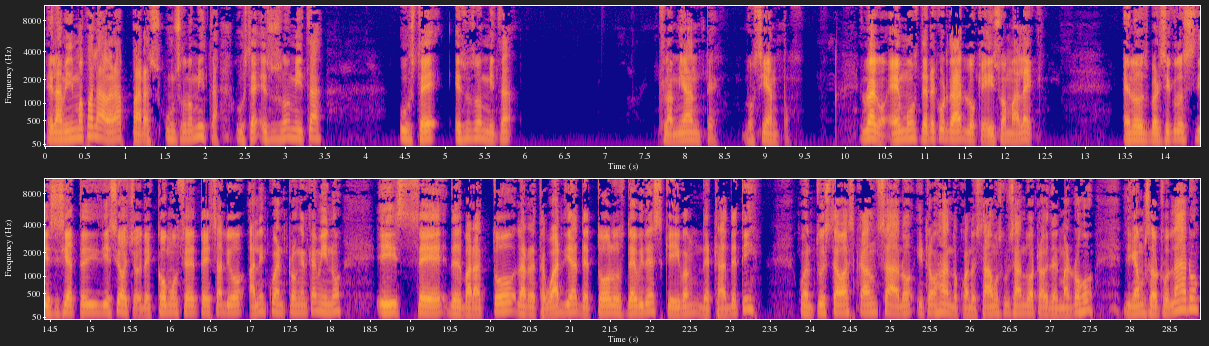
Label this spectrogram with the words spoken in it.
Es la misma palabra para un sonomita. Usted es un sonomita, usted es un sonomita flameante. Lo siento. Luego, hemos de recordar lo que hizo Amalek. En los versículos 17 y 18, de cómo se te salió al encuentro en el camino y se desbarató la retaguardia de todos los débiles que iban detrás de ti. Cuando tú estabas cansado y trabajando, cuando estábamos cruzando a través del Mar Rojo, llegamos a otro lado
